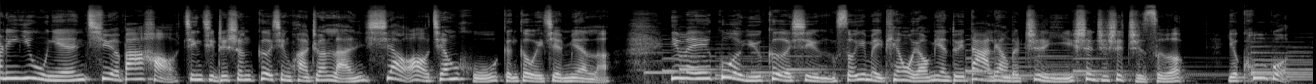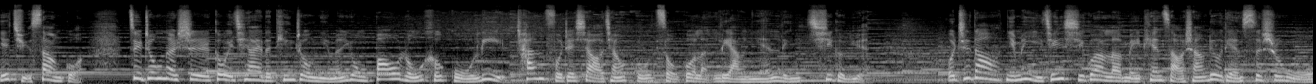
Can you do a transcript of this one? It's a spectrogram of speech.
二零一五年七月八号，经济之声个性化专栏《笑傲江湖》跟各位见面了。因为过于个性，所以每天我要面对大量的质疑，甚至是指责，也哭过，也沮丧过。最终呢，是各位亲爱的听众，你们用包容和鼓励搀扶着《笑傲江湖》走过了两年零七个月。我知道你们已经习惯了每天早上六点四十五、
